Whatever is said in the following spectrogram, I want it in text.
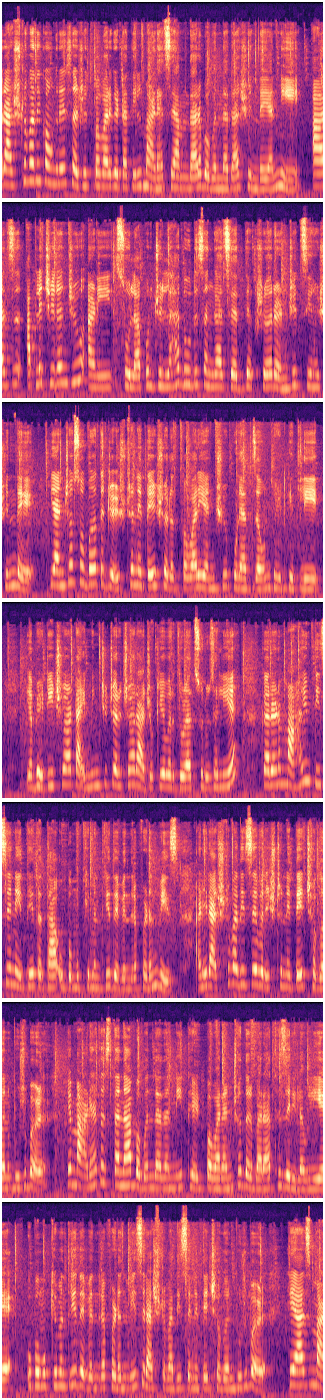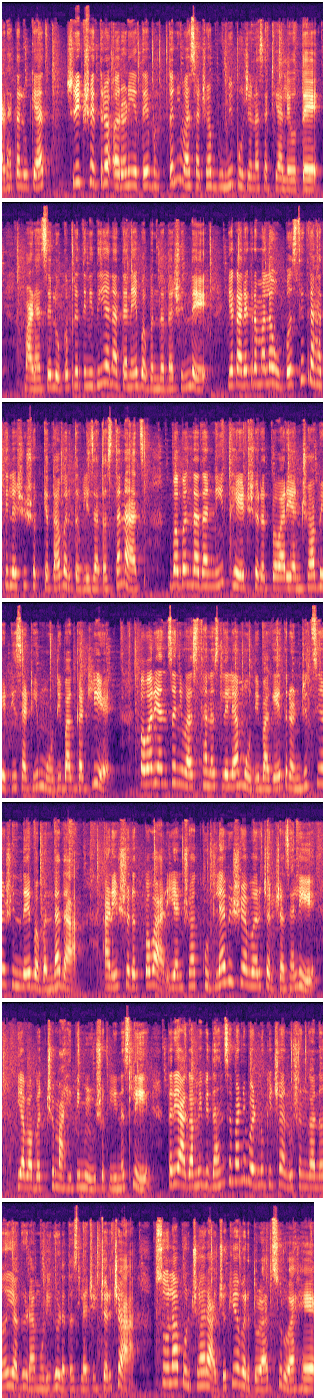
राष्ट्रवादी काँग्रेस अजित पवार गटातील माढ्याचे आमदार बबनदादा शिंदे यांनी आज आपले चिरंजीव आणि सोलापूर जिल्हा दूध संघाचे अध्यक्ष रणजित सिंह शिंदे यांच्यासोबत ज्येष्ठ नेते शरद पवार यांची पुण्यात जाऊन भेट घेतली. या भेटीच्या टायमिंगची चर्चा राजकीय वर्तुळात सुरू झाली आहे. कारण महायुतीचे नेते तथा उपमुख्यमंत्री देवेंद्र फडणवीस आणि राष्ट्रवादीचे वरिष्ठ नेते छगन भुजबळ हे माढ्यात असताना बबनदादांनी थेट पवारांच्या दरबारात हजेरी लावली आहे. उपमुख्यमंत्री देवेंद्र फडणवीस राष्ट्रवादीचे नेते छगन भुजबळ हे आज माढा तालुक्यात श्री क्षेत्र अरण येथे भक्तनिवासाच्या भूमिपूजनासाठी आले होते. माढ्याचे लोकप्रतिनिधी या नात्याने बबनदादा शिंदे या कार्यक्रमाला उपस्थित राहतील अशी शक्यता वर्तवली जात असतानाच बबनदादांनी थेट शरद पवार यांच्या भेटीसाठी मोदी बाग गाठली आहे पवार यांचं निवासस्थान असलेल्या मोदी बागेत रणजितसिंह शिंदे बबनदादा आणि शरद पवार यांच्यात कुठल्या विषयावर चर्चा झाली याबाबतची माहिती मिळू शकली नसली तरी आगामी विधानसभा निवडणुकीच्या अनुषंगानं या घडामोडी घडत असल्याची चर्चा सोलापूरच्या राजकीय वर्तुळात सुरू आहे.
